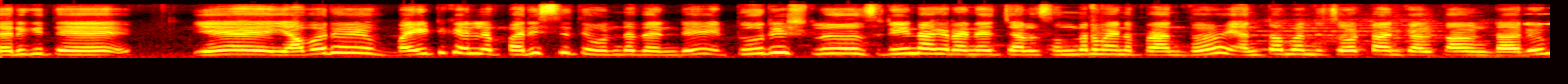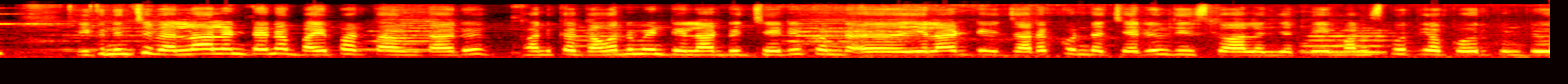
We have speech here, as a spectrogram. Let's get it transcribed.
జరిగితే ఏ ఎవరు బయటికి వెళ్ళే పరిస్థితి ఉండదండి. టూరిస్టులు శ్రీనగర్ అనేది చాలా సుందరమైన ప్రాంతం. ఎంతో మంది చూడటానికి వెళ్తా ఉంటారు. ఇక నుంచి వెళ్ళాలంటేనే భయపడతా ఉంటారు. కనుక గవర్నమెంట్ ఇలాంటి చర్యకుండా ఇలాంటివి జరగకుండా చర్యలు తీసుకోవాలని చెప్పి మనస్ఫూర్తిగా కోరుకుంటూ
